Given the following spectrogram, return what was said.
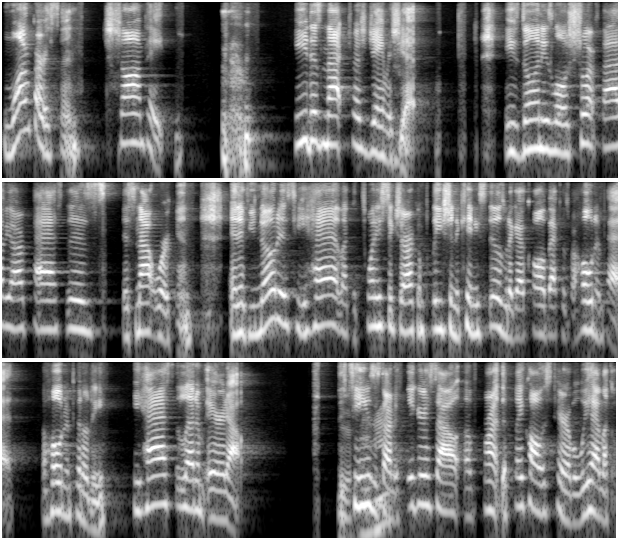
One person, Sean Payton, he does not trust Jameis yet. He's doing these little short five yard passes. It's not working. And if you notice, he had like a 26 yard completion to Kenny Stills, but I got called back because of a holding pass, a holding penalty. He has to let him air it out. The Yeah. teams are Mhm. starting to figure us out up front. The play call was terrible. We had like a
